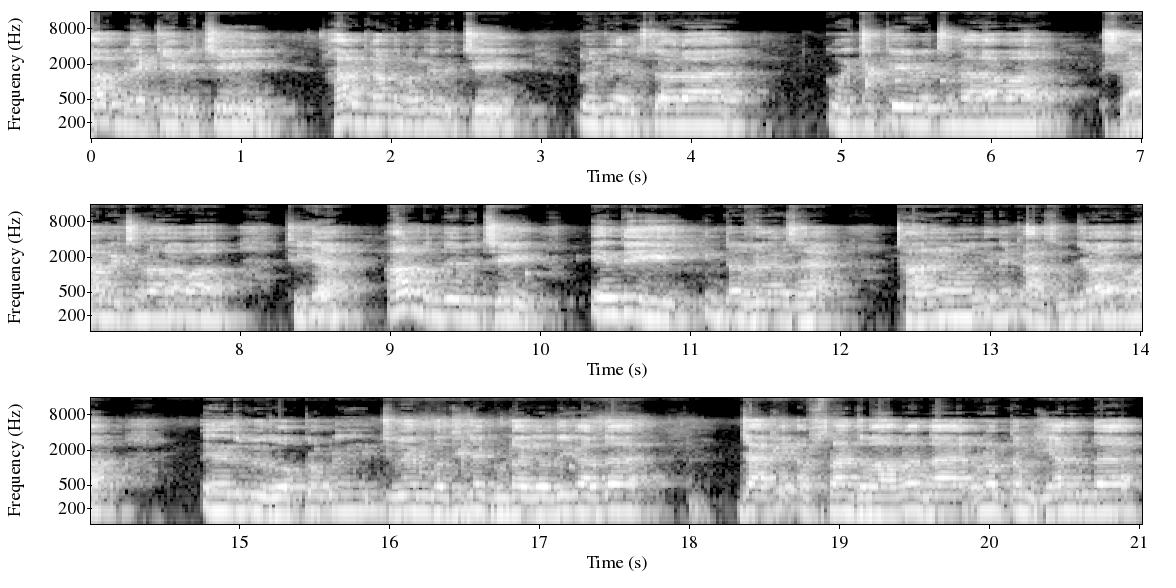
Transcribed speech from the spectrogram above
ਹਰ ਬਲੈਕੇ ਪਿੱਛੇ, ਹਰ ਗਲਤ ਬੰਦੇ ਪਿੱਛੇ, ਕੋਈ ਗੈਂਗਸਟਰ ਆ, ਕੋਈ ਚਿੱਟੇ ਵੇਚਣ ਵਾਲਾ ਵਾ, ਸ਼ਰਾਬ ਵੇਚਣ ਵਾਲਾ ਵਾ, ਠੀਕ ਹੈ, ਹਰ ਬੰਦੇ ਪਿੱਛੇ ਇਹਦੀ ਹੀ ਇੰਟਰਫੇਰੈਂਸ ਹੈ। ਥਾਣਿਆਂ ਨੂੰ ਇਹਨੇ ਘਰ ਸਮਝਿਆ ਹੋਇਆ ਵਾ ਇਹਨੇ ਤੇ ਕੋਈ ਰੋਕ ਟੋਕ ਨਹੀਂ, ਜਿਵੇਂ ਮਰਜ਼ੀ ਜਾਂ ਗੁੰਡਾਗਰਦੀ ਕਰਦਾ ਜਾ ਕੇ ਅਫਸਰਾਂ ਦਾ ਦਬਾਅ ਬਣਾਉਂਦਾ ਹੈ, ਉਹਨਾਂ ਨੂੰ ਧਮਕੀਆਂ ਦਿੰਦਾ ਹੈ,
